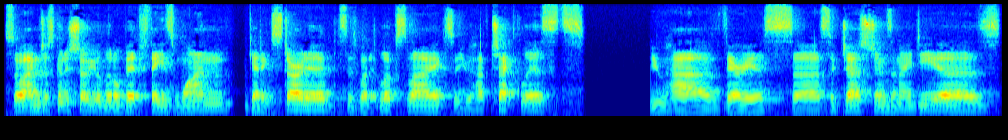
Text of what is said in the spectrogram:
So I'm just going to show you a little bit phase one, getting started. This is what it looks like. So you have checklists, you have various uh, suggestions and ideas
